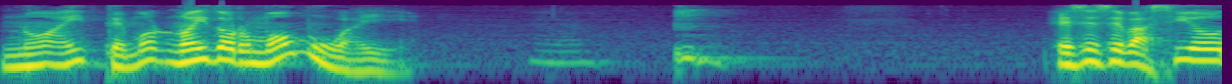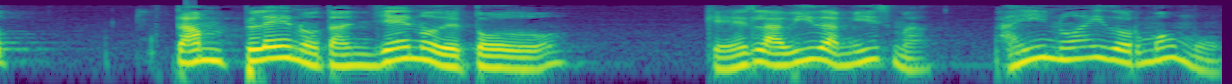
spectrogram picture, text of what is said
no hay temor, no hay dormomu ahí. Es ese vacío tan pleno, tan lleno de todo, que es la vida misma. Ahí no hay dormomu.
